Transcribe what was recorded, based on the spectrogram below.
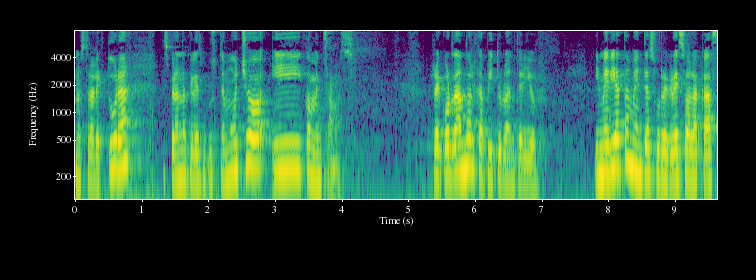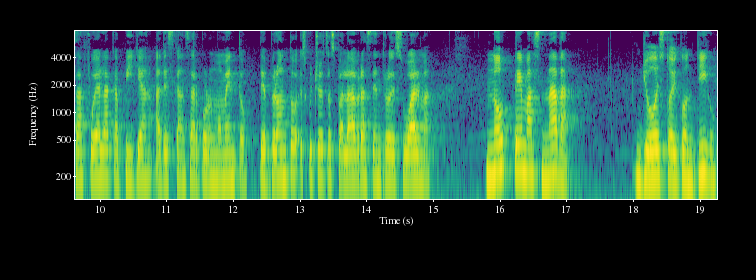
nuestra lectura, esperando que les guste mucho y comenzamos. Recordando el capítulo anterior. Inmediatamente a su regreso a la casa fue a la capilla a descansar por un momento. De pronto escuchó estas palabras dentro de su alma. No temas nada. Yo estoy contigo.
